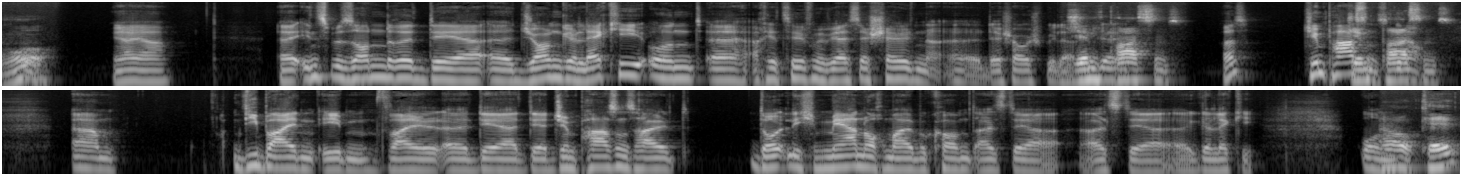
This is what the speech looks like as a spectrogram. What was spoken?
Oh. Ja, ja. Äh, insbesondere der äh, John Galecki und, äh, ach, jetzt hilf mir, wie heißt der Sheldon, äh, der Schauspieler? Jim Parsons. Was? Jim Parsons. Jim Parsons. Genau. Ähm, die beiden eben, weil äh, der, der Jim Parsons halt deutlich mehr nochmal bekommt als der, als der äh, Galecki. Und ah, okay.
